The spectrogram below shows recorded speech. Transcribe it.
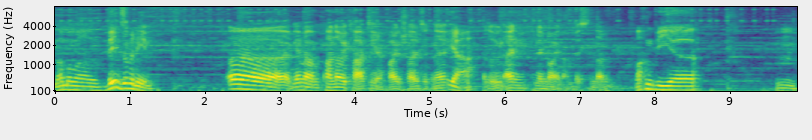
Machen wir mal. Wen sollen wir nehmen? Äh, wir haben ja ein paar neue Charaktere freigeschaltet, ne? Ja. Also irgendeinen von den neuen am besten dann. Machen wir. Hm.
